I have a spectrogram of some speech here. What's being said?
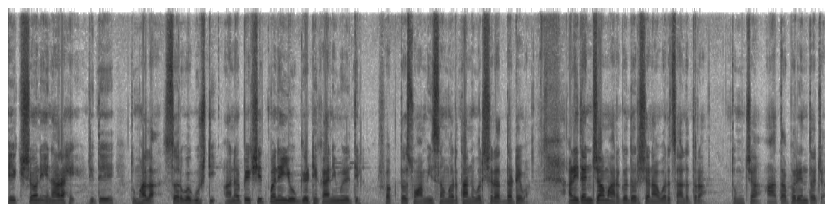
एक क्षण येणार आहे जिथे तुम्हाला सर्व गोष्टी अनपेक्षितपणे योग्य ठिकाणी मिळतील. फक्त स्वामी समर्थांवर श्रद्धा ठेवा आणि त्यांच्या मार्गदर्शनावर चालत राहा. तुमच्या आतापर्यंतच्या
